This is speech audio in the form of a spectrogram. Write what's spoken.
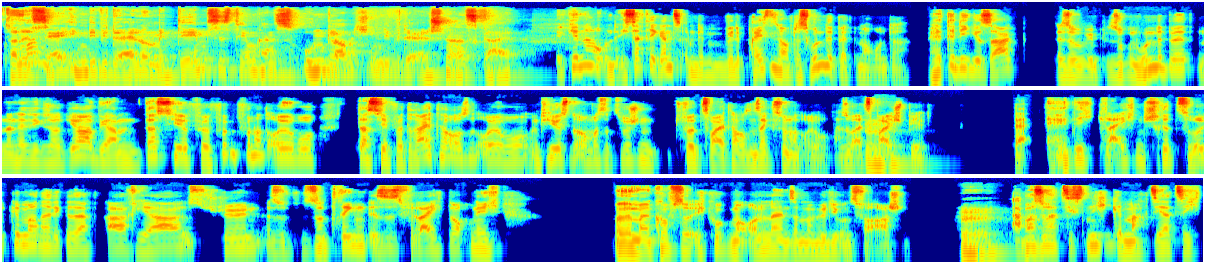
sondern Voll. sehr individuell und mit dem System kannst du es unglaublich individuell schnell. Das ist geil. Genau, und ich sag dir ganz, wir brechen mal auf das Hundebett mal runter. Hätte die gesagt, also wir suchen ein Hundebett und dann hätte die gesagt, ja, wir haben das hier für 500 Euro, das hier für 3000 Euro und hier ist noch irgendwas dazwischen für 2600 Euro. Also als Mhm. Beispiel. Da hätte ich gleich einen Schritt zurück gemacht und hätte gesagt, ach ja, ist schön, also so dringend ist es vielleicht doch nicht. Und in meinem Kopf so, ich gucke mal online, sag mal, will die uns verarschen. Hm. Aber so hat sie es nicht gemacht. Sie hat sich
